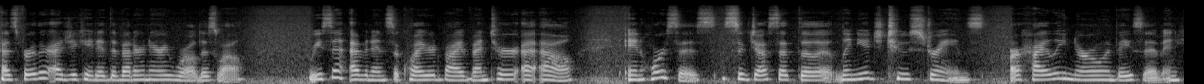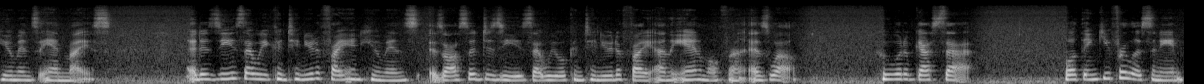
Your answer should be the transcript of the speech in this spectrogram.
has further educated the veterinary world as well. Recent evidence acquired by Venter et al. in horses suggests that the lineage 2 strains are highly neuroinvasive in humans and mice. A disease that we continue to fight in humans is also a disease that we will continue to fight on the animal front as well. Who would have guessed that? Well, thank you for listening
